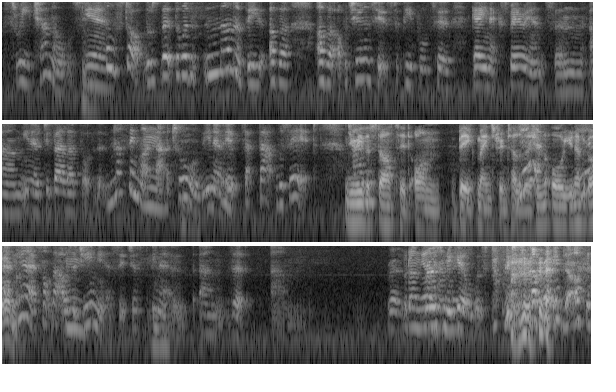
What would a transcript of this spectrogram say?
three channels. Yeah. Full stop. There, was, there, there were none of the other other opportunities for people to gain experience and um, you know develop. Or, nothing like that at all. You know, it, that that was it. You either started on big mainstream television Yeah. or you never yeah, got on there. Yeah, it's not that I was a genius. It just you know um, that. Um, Ro- But on the other Rosemary hand, Gill was probably directed after,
